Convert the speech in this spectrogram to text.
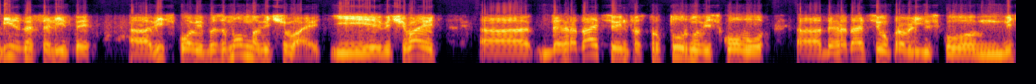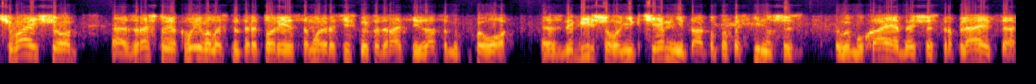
бізнес-еліти, військові безумовно відчувають і відчувають деградацію інфраструктурну, військову, деградацію управлінську. Відчувають, що Зрештою, як виявилось на території самої Російської Федерації, засоби ППО е, здебільшого нікчемні, та тобто постійно щось вибухає, десь щось трапляється.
